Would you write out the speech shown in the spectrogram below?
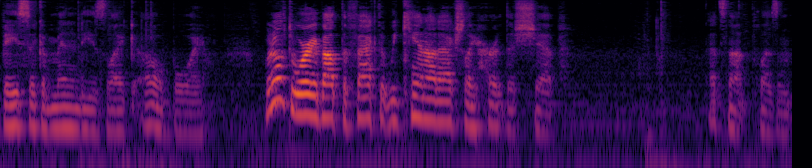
basic amenities like, oh boy. We don't have to worry about the fact that we cannot actually hurt the ship. That's not pleasant.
